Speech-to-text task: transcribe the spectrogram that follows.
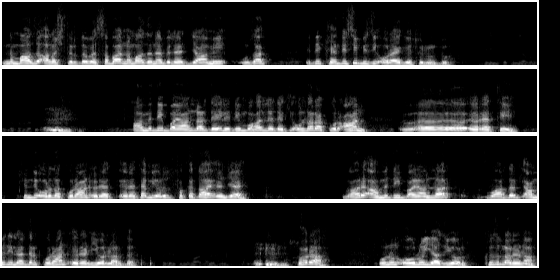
namazı alıştırdı ve sabah namazına bile cami uzak idi kendisi bizi oraya götürürdü. Ahmedi bayanlar değil idi mahalledeki onlara Kur'an e, öğretti. Şimdi orada Kur'an öğret, öğretemiyoruz fakat daha önce gari Ahmedi bayanlar vardır ki Ahmedilerden Kur'an öğreniyorlardı. Sonra onun oğlu yazıyor kızlarına.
